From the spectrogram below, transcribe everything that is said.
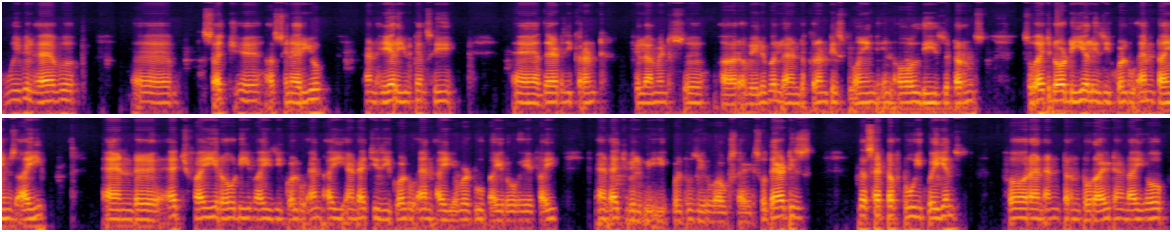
we will have uh, such a scenario and here you can see uh, that the current filaments uh, are available and the current is flowing in all these turns. So H dot dl is equal to n times i and uh, h phi rho d phi is equal to ni and h is equal to ni over 2 pi rho a phi and h will be equal to 0 outside. So that is the set of two equations for an n-turn toroid and I hope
